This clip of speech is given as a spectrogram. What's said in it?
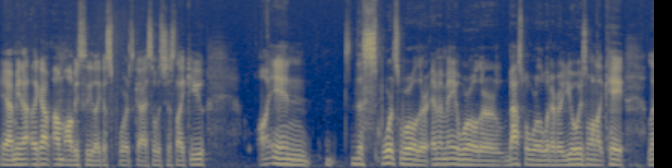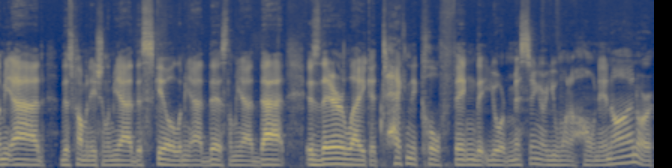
Yeah, I mean, like I'm, obviously like a sports guy, so it's just like you, Uh, in the sports world or MMA world or basketball world or whatever, you always want like, hey, let me add this combination, let me add this skill, let me add this, let me add that. Is there like a technical thing that you're missing or you want to hone in on, or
